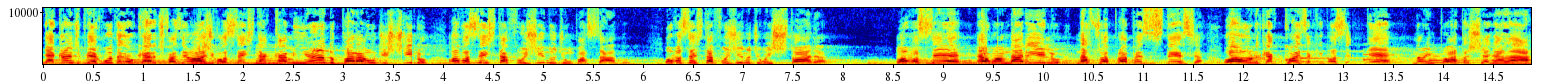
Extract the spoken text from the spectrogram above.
E a grande pergunta que eu quero te fazer hoje: você está caminhando para um destino, ou você está fugindo de um passado, ou você está fugindo de uma história? Ou você é um andarilho na sua própria existência, ou a única coisa que você quer, não importa chegar lá,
